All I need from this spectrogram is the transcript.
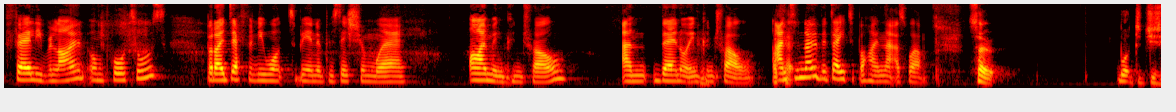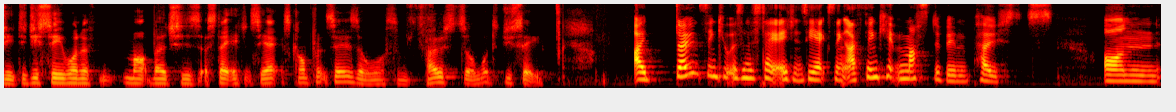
fairly reliant on portals, but I definitely want to be in a position where I'm in control and they're not in control, and to know the data behind that as well. So, what did you see? Did you see one of Mark Burgess's Estate Agency X conferences or some posts, or what did you see? I don't think it was an estate agency X thing. I think it must have been posts on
